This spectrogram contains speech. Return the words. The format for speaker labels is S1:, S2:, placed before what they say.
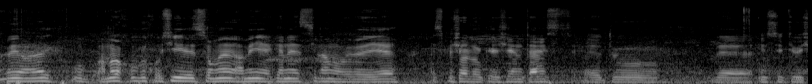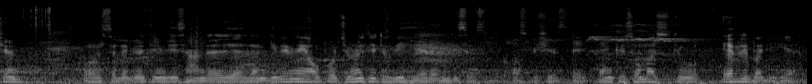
S1: I অনেক খুব আমরা খুবই খুশি এই সময় আমি এখানে এসেছিলাম ইয়ে special location thanks to the institution for celebrating these 100 years and giving me opportunity to be here on this auspicious day. Thank you so much to everybody here.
